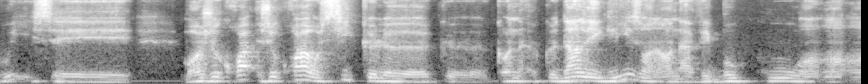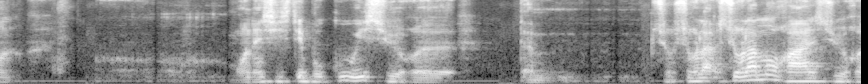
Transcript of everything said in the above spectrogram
oui, c'est. Bon, je crois, je crois aussi que, le, que, que dans l'Église, on, avait beaucoup, on, on, insistait beaucoup, oui, sur, sur, sur, la, sur la morale, sur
